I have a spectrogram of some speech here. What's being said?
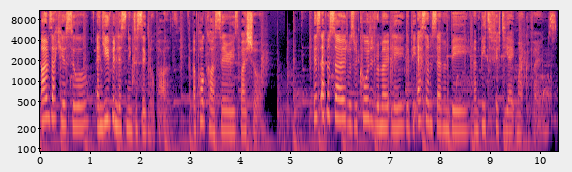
I'm Zakia Sewell, and you've been listening to Signal Path a podcast series by Shure. This episode was recorded remotely with the SM7B and Beta 58 microphones.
